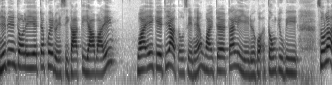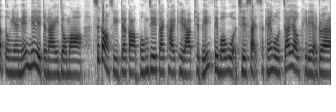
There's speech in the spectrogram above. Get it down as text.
မြေပြင်တော်လေရဲတပ်ဖွဲ့တွေစီကသိရပါတယ်။ YAK 130နဲ့ White တိုက်လေယာဉ်တွေကိုအသုံးပြုပြီးဇိုလာ3ရက်နေ့နေ့လယ်တနာရီကျော်မှာစစ်ကောင်စီတပ်ကဘုံကျဲတိုက်ခိုက်ခဲ့တာဖြစ်ပြီးတေဘောဘောအခြေစိုက်စခန်းကိုကြားရောက်ခဲ့တဲ့အတွက်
